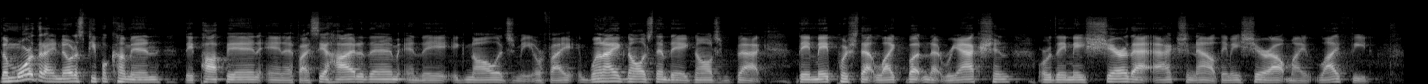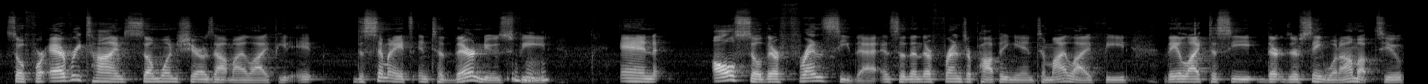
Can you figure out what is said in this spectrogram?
the more that I notice people come in, they pop in, and if I say hi to them and they acknowledge me, or if I when I acknowledge them, they acknowledge me back. They may push that like button, that reaction, or they may share that action out. They may share out my live feed. So for every time someone shares out my live feed, it disseminates into their news mm-hmm. feed and also their friends see that and so then their friends are popping into my live feed they like to see they're, they're seeing what i'm up to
